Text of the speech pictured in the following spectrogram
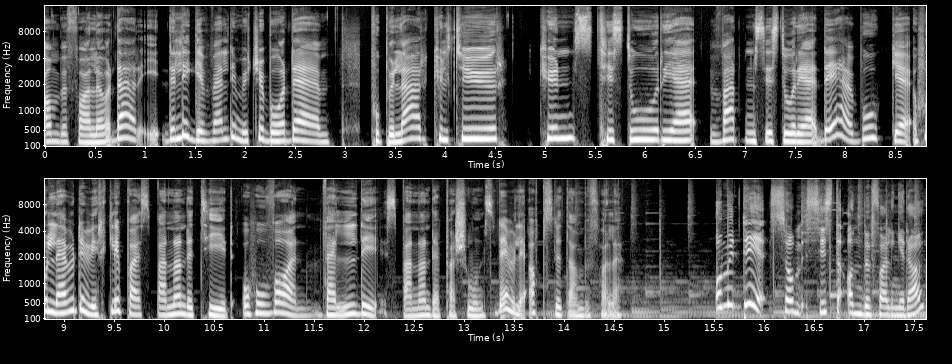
anbefale, og der, det ligger veldig mye både populærkultur, kunst, historie, verdenshistorie. Det er en bok eh, Hun levde virkelig på en spennende tid, og hun var en veldig spennende person, så det vil jeg absolutt anbefale. Og med det som siste anbefaling i dag,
